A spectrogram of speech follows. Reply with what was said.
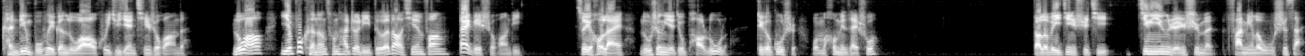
肯定不会跟卢敖回去见秦始皇的。卢敖也不可能从他这里得到仙方带给始皇帝，所以后来卢生也就跑路了。这个故事我们后面再说。到了魏晋时期，精英人士们发明了五石散，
